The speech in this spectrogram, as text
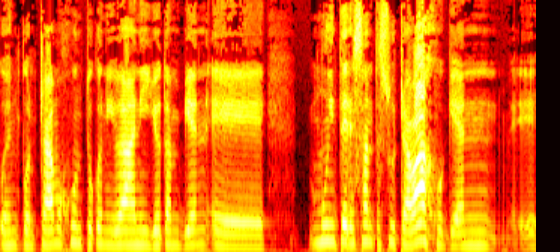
encontramos junto con Iván y yo también. eh, muy interesante su trabajo que han, eh,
